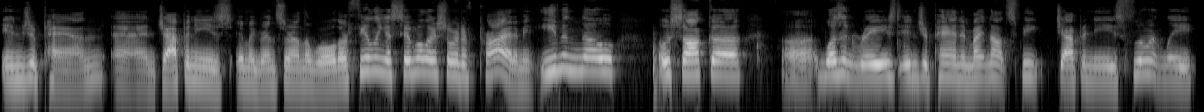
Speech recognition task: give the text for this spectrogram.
in Japan and Japanese immigrants around the world are feeling a similar sort of pride. I mean, even though Osaka uh, wasn't raised in Japan and might not speak Japanese fluently,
